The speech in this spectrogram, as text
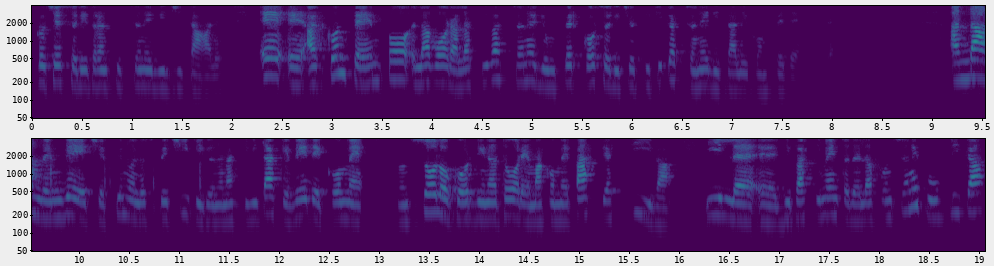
processo di transizione digitale e eh, al contempo lavora all'attivazione di un percorso di certificazione di tali competenze. Andando invece più nello specifico in un'attività che vede come non solo coordinatore ma come parte attiva il eh, Dipartimento della Funzione Pubblica,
